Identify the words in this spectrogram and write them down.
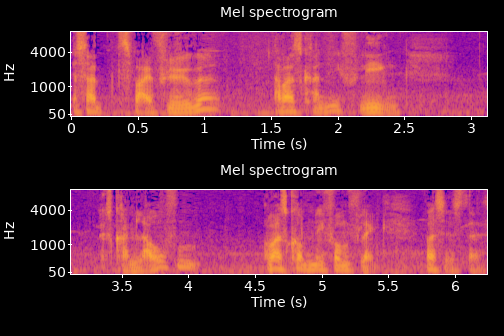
Es hat zwei Flügel, aber es kann nicht fliegen. Es kann laufen, aber es kommt nicht vom Fleck. Was ist das?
